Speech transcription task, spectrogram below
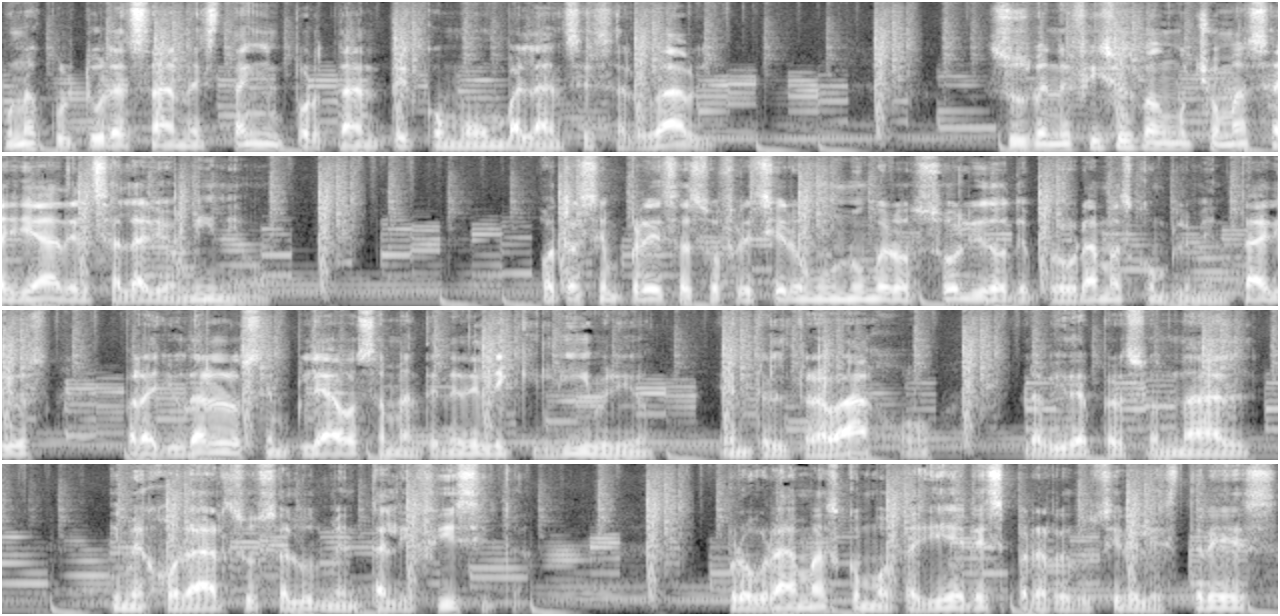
una cultura sana es tan importante como un balance saludable. Sus beneficios van mucho más allá del salario mínimo. Otras empresas ofrecieron un número sólido de programas complementarios para ayudar a los empleados a mantener el equilibrio entre el trabajo, la vida personal y mejorar su salud mental y física programas como talleres para reducir el estrés,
